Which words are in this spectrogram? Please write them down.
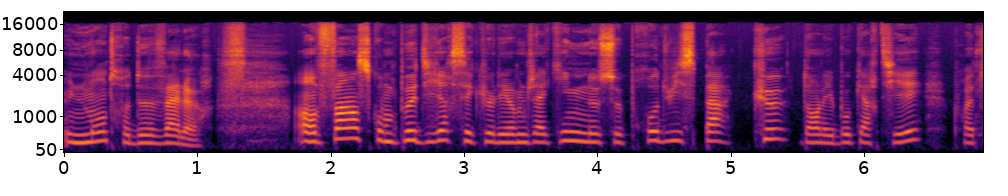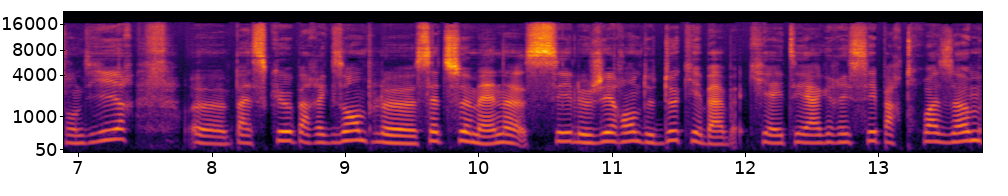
une montre de valeur. Enfin, ce qu'on peut dire, c'est que les homejacking ne se produisent pas que dans les beaux quartiers, pourrait-on dire, euh, parce que par exemple euh, cette semaine, c'est le gérant de deux kebabs qui a été agressé par trois hommes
